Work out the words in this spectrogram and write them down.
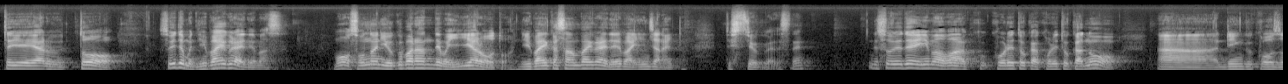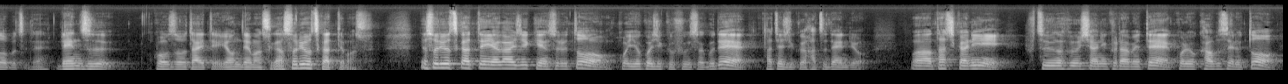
てやるとそれでも2倍ぐらい出ます。もうそんなに欲張らんでもいいやろうと。2倍か3倍ぐらい出ればいいんじゃないと。出力がですね。でそれで今はこれとかこれとかのあリング構造物ね。レンズ構造体って呼んでますがそれを使ってます。でそれを使って野外実験するとこう横軸風速で縦軸発電量。まあ確かに普通の風車に比べてこれをかぶせると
